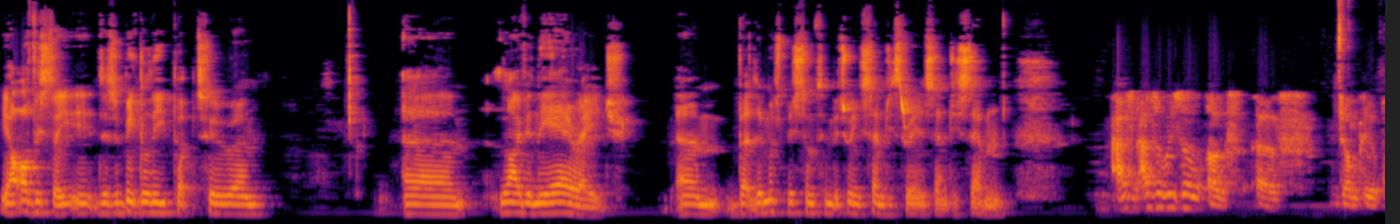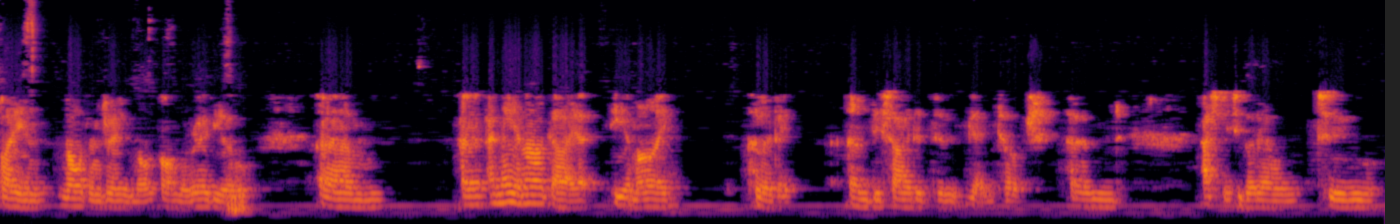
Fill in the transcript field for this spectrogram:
Yeah, obviously it- there's a big leap up to um, um, live in the air age, um, but there must be something between seventy three and seventy seven. as, as a result of, of John Peel playing Northern Dream on, on the radio, um, an an A&R guy at EMI heard it and decided to get in touch and asked me to go down to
